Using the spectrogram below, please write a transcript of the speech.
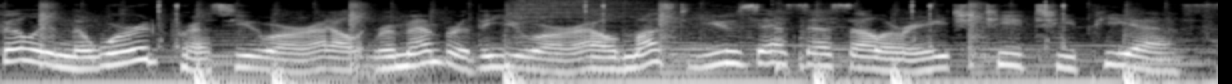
Fill in the WordPress URL. Remember the URL must use SSL or HTTPS.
